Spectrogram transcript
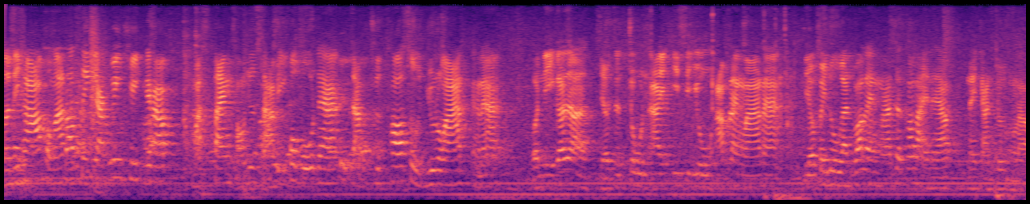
สวัสดีครับ ผมอาร์ตอซิ่งอยากวิ่งคิกนะครับมัสแตง2.3 Eco Boost นะฮะจับชุดท่อสูตรยูโรอาร์ตนะฮะวันนี้ก็จะเดี๋ยวจะจูน i ECU อัพแรงม้านะฮะเดี๋ยวไปดูกันว่าแรงม้าจะเท่าไหร่นะครับ ในการจูนของเรา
